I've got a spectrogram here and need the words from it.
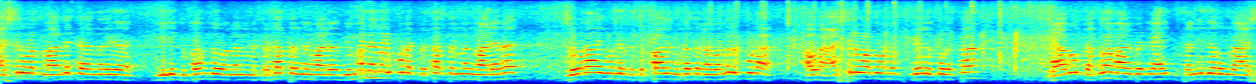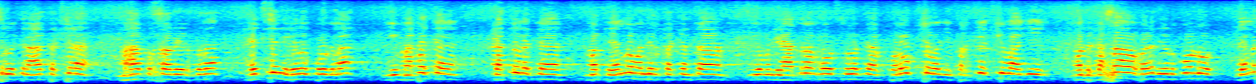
ಆಶೀರ್ವಾದ ಮಾಡ್ಲಿಕ್ಕೆ ನನಗೆ ಇಲ್ಲಿಗೆ ಬಂದು ನನ್ನನ್ನು ಕೃತಾರ್ಥನ ಮಾಡ್ಯಾರ ನಿಮ್ಮನ್ನೆಲ್ಲರೂ ಕೂಡ ಕೃತಾರ್ಥನ ಮಾಡ್ಯಾರ. ಜೋರಾಗಿ ಹೊಂದಿರ್ತಕ್ಕಂಥ ಪಾಲಿನ ಮುಖಾಂತರ ನಾವೆಲ್ಲರೂ ಕೂಡ ಅವರ ಆಶೀರ್ವಾದವನ್ನು ಕೇಳಿಕೊಡುತ್ತಾ, ಯಾರು ಗದ್ದಲ ಮಾಡಬೇಡ್ರಿ ಆಯ್ತು, ಸನ್ನಿಧಿಯವರು ಒಂದು ಆಶೀರ್ವಚನ ಆದ ತಕ್ಷಣ ಮಹಾಪ್ರಸಾದ ಇರ್ತದೆ. ಹೆಚ್ಚಿನ ಹೇಳಕ್ ಹೋಗಲ್ಲ, ಈ ಮಠಕ್ಕೆ, ಕಟ್ಟಡಕ್ಕೆ ಮತ್ತೆ ಎಲ್ಲ ಹೊಂದಿರತಕ್ಕಂಥ ಈ ಒಂದು ಯಾತ್ರಾ ಮಹೋತ್ಸವಕ್ಕೆ ಪರೋಕ್ಷವಾಗಿ, ಪ್ರತ್ಯಕ್ಷವಾಗಿ ಒಂದು ಕಸ ಹೊಡೆದು ಹಿಡ್ಕೊಂಡು ಎಲ್ಲ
